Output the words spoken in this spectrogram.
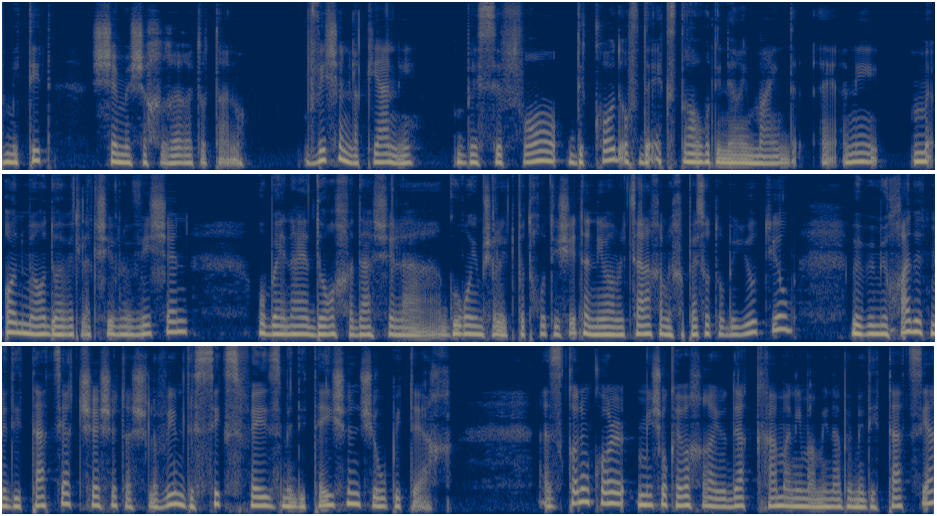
אמיתית שמשחררת אותנו. וישן לקיאני בספרו The Code of the Extraordinary Mind, אני מאוד מאוד אוהבת להקשיב לווישן, הוא בעיניי הדור החדש של הגורואים של התפתחות אישית, אני ממליצה לכם לחפש אותו ביוטיוב, ובמיוחד את מדיטציית ששת השלבים, The Six Phase Meditation שהוא פיתח. אז קודם כל, מי שעוקב אחריי יודע כמה אני מאמינה במדיטציה.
